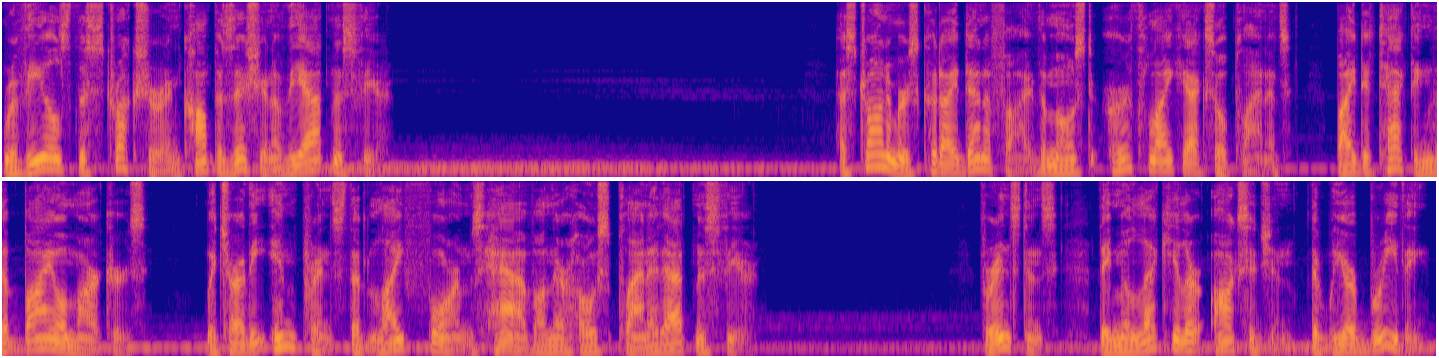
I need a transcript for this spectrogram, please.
reveals the structure and composition of the atmosphere. Astronomers could identify the most Earth-like exoplanets by detecting the biomarkers, which are the imprints that life forms have on their host planet atmosphere. For instance, the molecular oxygen that we are breathing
